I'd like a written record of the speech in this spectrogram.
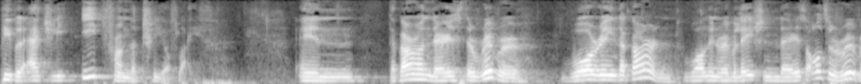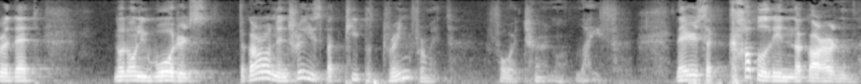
people actually eat from the tree of life. In the garden, there is the river watering the garden. While in Revelation, there is also a river that not only waters the garden and trees, but people drink from it for eternal life. There is a couple in the garden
